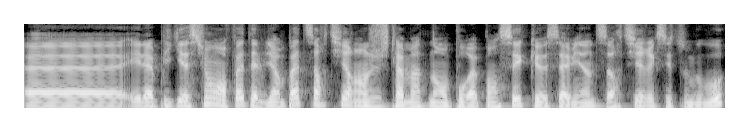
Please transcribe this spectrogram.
Euh, et l'application, en fait, elle vient pas de sortir hein, juste là maintenant. On pourrait penser que ça vient de sortir et que c'est tout nouveau,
